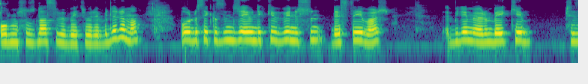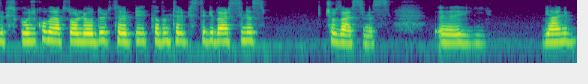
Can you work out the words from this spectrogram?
olumsuzluğa sebebiyet verebilir ama burada 8. evindeki Venüs'ün desteği var. Bilemiyorum belki sizi psikolojik olarak zorluyordur. Terapi, kadın terapiste gidersiniz, çözersiniz. Ee, yani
